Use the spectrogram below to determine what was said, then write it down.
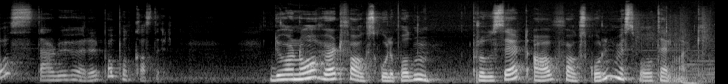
oss der du hører på podkaster. Du har nå hørt Fagskolepodden, produsert av Fagskolen Vestfold og Telemark.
